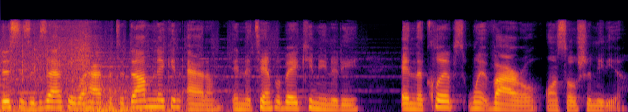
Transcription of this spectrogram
This is exactly what happened to Dominic and Adam in the Tampa Bay community, and the clips went viral on social media.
